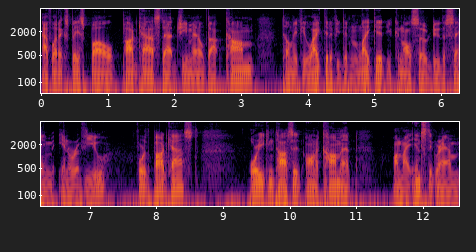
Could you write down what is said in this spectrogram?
athleticsbaseballpodcast at gmail.com. Tell me if you liked it. If you didn't like it, you can also do the same in a review for the podcast. Or you can toss it on a comment on my Instagram,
